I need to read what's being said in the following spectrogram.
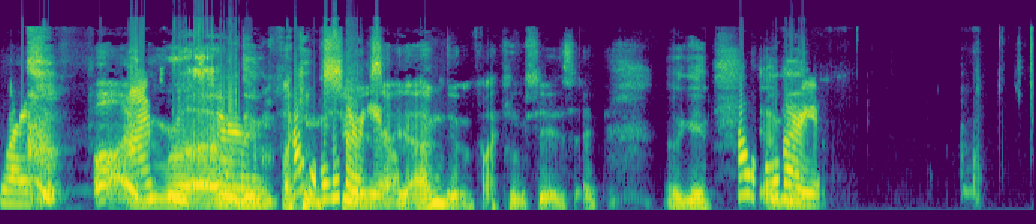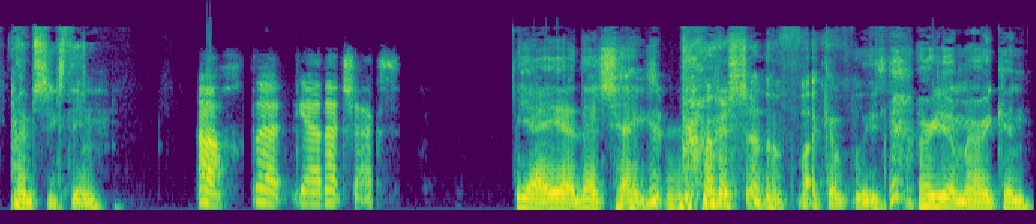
Like, Fine, I'm bro. I'm doing concerned. How fucking old are you? I'm doing fucking suicide. Okay, how old Okay. are you? I'm 16. Oh, that yeah, that checks. Yeah, yeah, that checks. Bro, shut the fuck up, please. Are you American?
